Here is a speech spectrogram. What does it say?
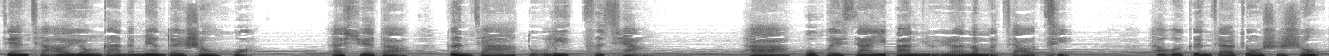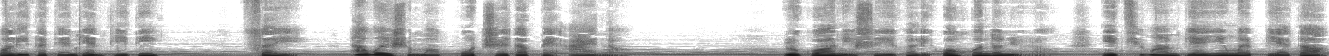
坚强而勇敢的面对生活，他学得更加独立自强。他不会像一般女人那么矫情，他会更加重视生活里的点点滴滴。所以，他为什么不值得被爱呢？如果你是一个离过婚的女人，你千万别因为别的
